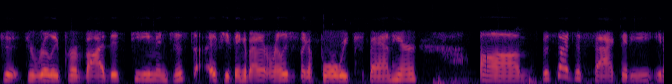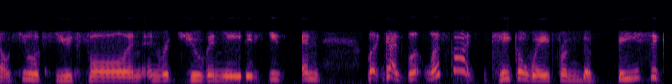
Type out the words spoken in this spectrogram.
to to really provide this team and just if you think about it, really just like a four week span here. Um, besides the fact that he, you know, he looks youthful and, and rejuvenated. He and but guys, let, let's not take away from the basic,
